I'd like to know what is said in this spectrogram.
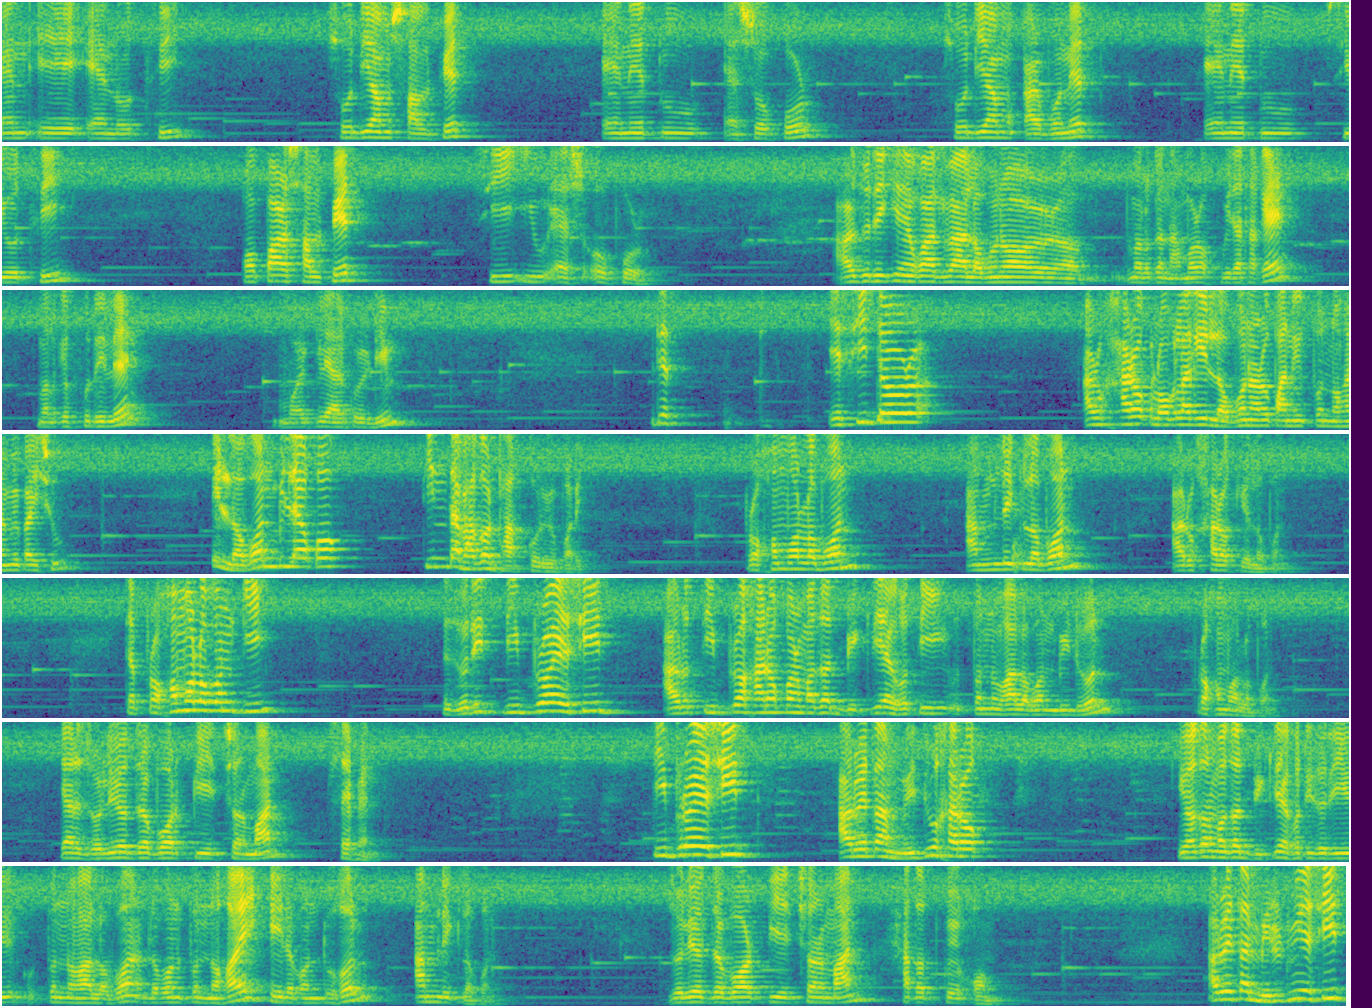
N A N O' three sodium sulphate N A two S O' four sodium carbonate N A two C O' three copper sulphate C U S O' four আৰু যদি কেনেকুৱা কিবা লৱণৰ তোমালোকে নামৰ অসুবিধা থাকে তোমালোকে সুধিলে মই ক্লিয়াৰ কৰি দিম। এতিয়া এচিডৰ আৰু সাৰক লগ লাগি লৱণ আৰু পানী উৎপন্ন হয় আমি পাইছোঁ। এই লৱণবিলাকক তিনিটা ভাগত ভাগ কৰিব পাৰি। প্ৰসম লৱণ আমলিক লৱণ আৰু সাৰকীয় লৱণ। এতিয়া প্ৰসম লৱণ কি? যদি তীব্ৰ এচিড আৰু তীব্ৰ সাৰকৰ মাজত বিক্ৰিয়া ঘটি উৎপন্ন হোৱা লৱণবিধ হ'ল প্ৰসম লৱণ। ইয়াৰ জলীয় দ্ৰৱৰ পি এইচৰ মান ছেভেন তীব্ৰ এচিড আৰু এটা মৃদু সাৰক সিহঁতৰ মাজত বিক্ৰিয়া ঘটি যদি উৎপন্ন হোৱা লৱণ লৱণ উৎপন্ন হয় সেই লৱণটো হ'ল আমলিক লৱণ। জলীয় দ্ৰৱৰ পি এইচৰ মান সাততকৈ কম। আৰু এটা মৃদু এচিড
